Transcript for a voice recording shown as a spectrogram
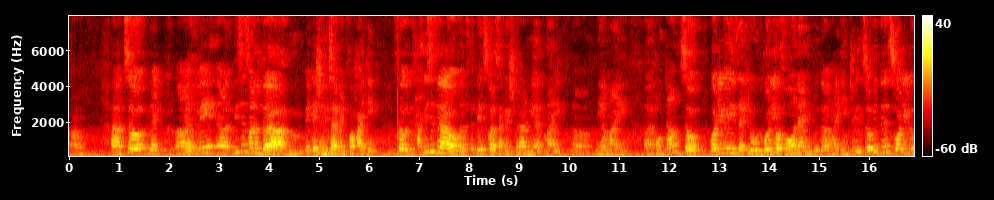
Um, uh, so like uh, the way uh, this is one of the um, vacation which I went for hiking. So this, this is the one of the place called Sakleshpura near my uh, near my uh, hometown. So what you do is like you hold your phone and do the hiking trail. So with this, what you do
